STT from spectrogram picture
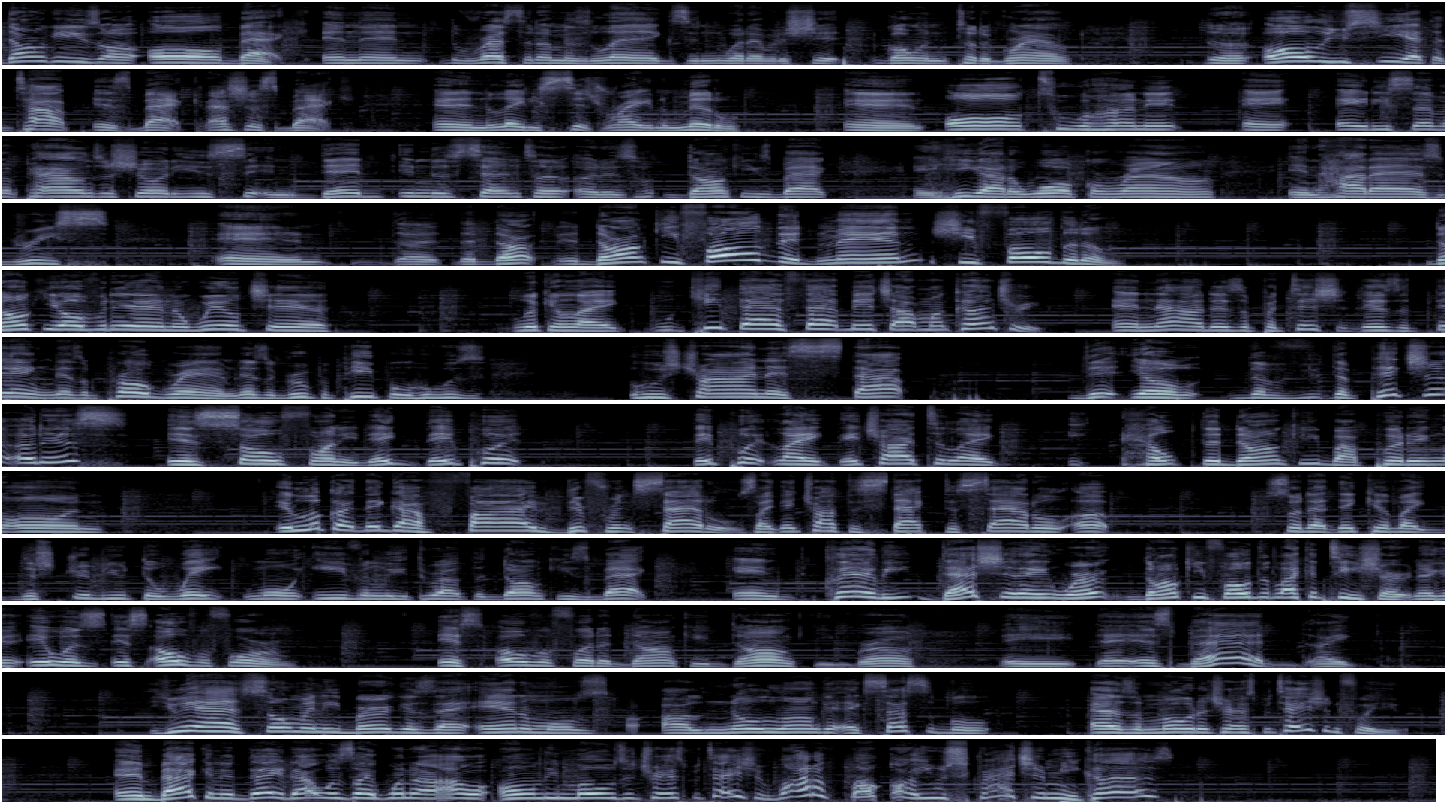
donkeys are all back, and then the rest of them is legs and whatever the shit going to the ground. The all you see at the top is back. That's just back, and then the lady sits right in the middle, and all 287 pounds of shorty is sitting dead in the center of this donkey's back and he got to walk around in hot ass Greece, and the the, don- the donkey folded, man. She folded him. Donkey over there in a wheelchair, looking like keep that fat bitch out my country. And now there's a petition, there's a thing, there's a program, there's a group of people who's who's trying to stop the yo the the picture of this is so funny. They they put they put like they tried to like help the donkey by putting on it looked like they got five different saddles. Like they tried to stack the saddle up so that they could like distribute the weight more evenly throughout the donkey's back. And clearly that shit ain't work. Donkey folded like a t-shirt nigga. It was it's over for him. It's over for the donkey donkey bro it, it's bad like you had so many burgers that animals are no longer accessible as a mode of transportation for you. And back in the day, that was like one of our only modes of transportation. Why the fuck are you scratching me, cuz?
